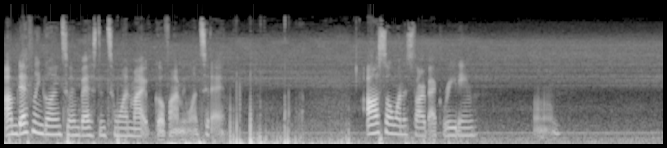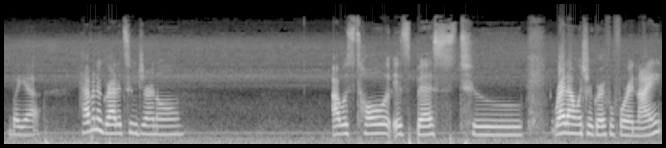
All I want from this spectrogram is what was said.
I'm definitely going to invest into one. Might go find me one today. I also want to start back reading. Um, but yeah, having a gratitude journal. I was told it's best to write down what you're grateful for at night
